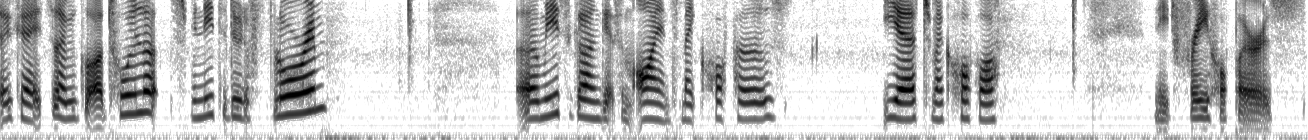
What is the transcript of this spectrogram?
Okay, so we've got our toilets. We need to do the flooring. Uh, we need to go and get some iron to make hoppers. Yeah, to make a hopper. Need three hoppers.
